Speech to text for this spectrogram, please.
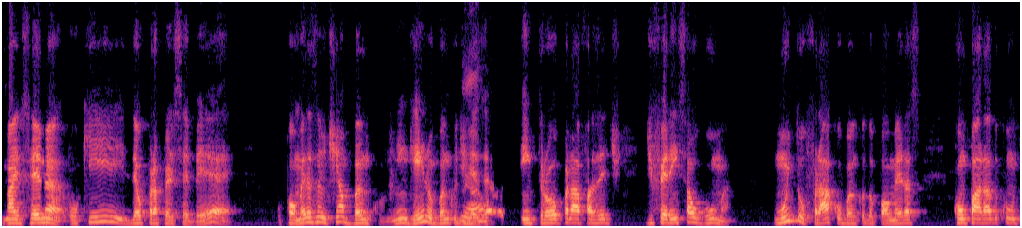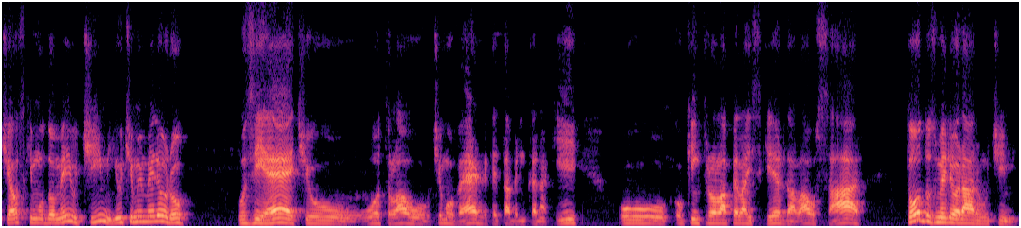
mas Renan, o que deu para perceber é o Palmeiras não tinha banco, ninguém no banco de não. reserva entrou para fazer diferença alguma. Muito fraco o banco do Palmeiras comparado com o Chelsea que mudou meio time e o time melhorou o Ziet, o, o, outro lá, o Timo Werner, que ele tá brincando aqui, o, o que entrou lá pela esquerda, lá, o Sar, todos melhoraram o time.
